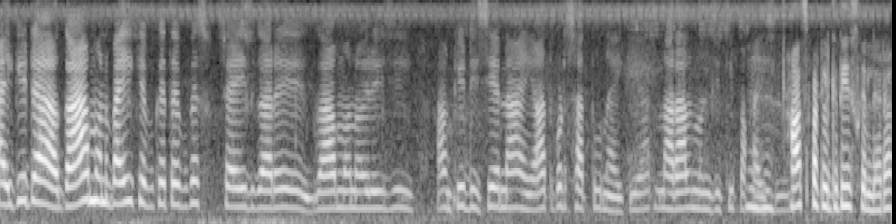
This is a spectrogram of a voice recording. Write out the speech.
হাইকিটা গা মন বাই খেবকে তেবকে চাইদ গারে গা মন হয়ে রয়েছি আঁকি ডিসে নাই আত করে সাতু নাই কি আর নারাল মঞ্জিকি পাকাইছি హాస్పిటల్కి తీసుకెళ్ళారా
